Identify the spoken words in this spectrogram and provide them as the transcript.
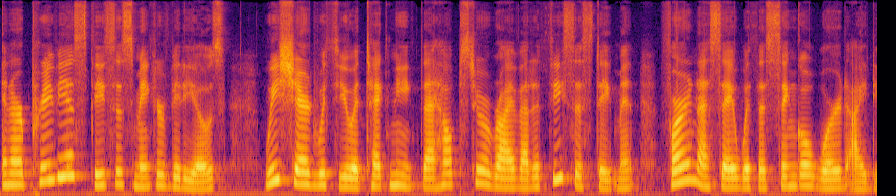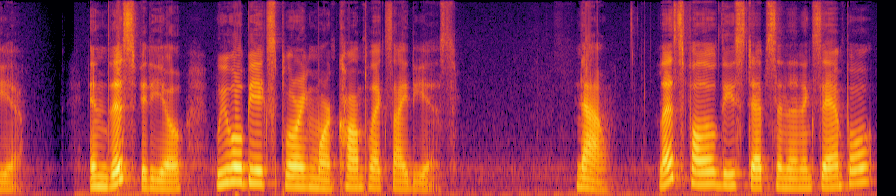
In our previous Thesis Maker videos, we shared with you a technique that helps to arrive at a thesis statement for an essay with a single word idea. In this video, we will be exploring more complex ideas. Now, let's follow these steps in an example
